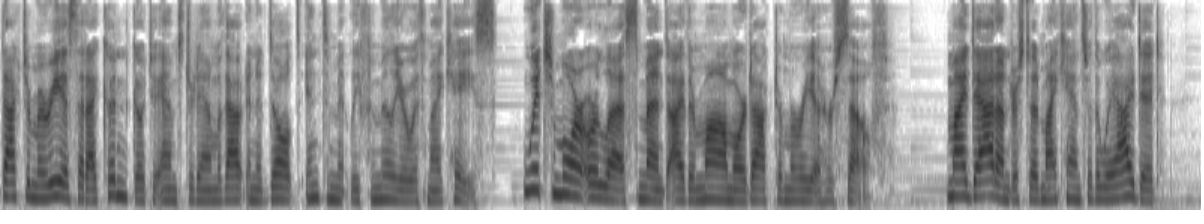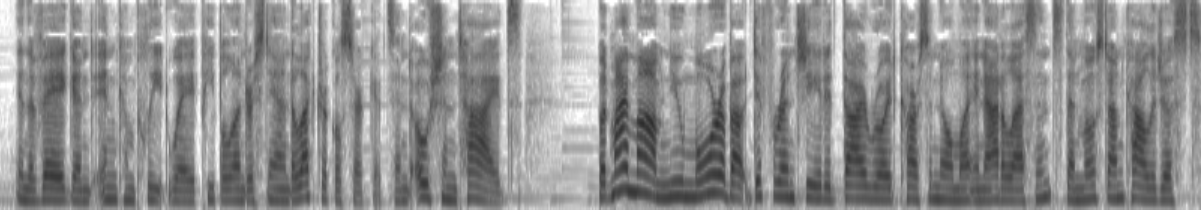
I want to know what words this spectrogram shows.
Dr. Maria said I couldn't go to Amsterdam without an adult intimately familiar with my case, which more or less meant either Mom or Dr. Maria herself. My dad understood my cancer the way I did, in the vague and incomplete way people understand electrical circuits and ocean tides. But my mom knew more about differentiated thyroid carcinoma in adolescence than most oncologists.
